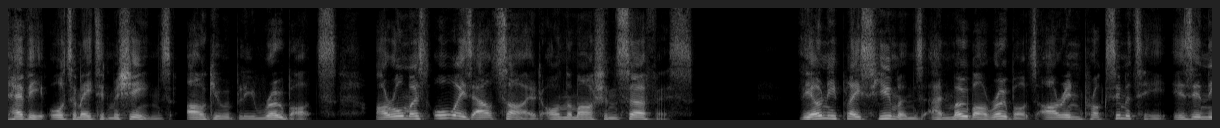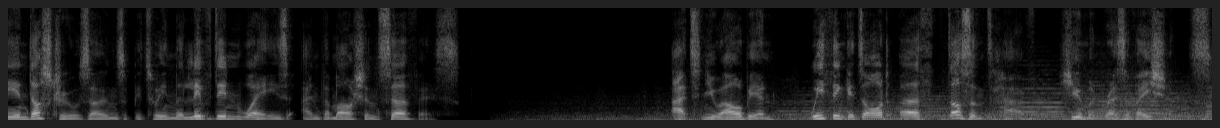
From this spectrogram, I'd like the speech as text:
heavy automated machines, arguably robots, are almost always outside on the Martian surface. The only place humans and mobile robots are in proximity is in the industrial zones between the lived-in ways and the Martian surface. At New Albion, we think it's odd Earth doesn't have human reservations.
